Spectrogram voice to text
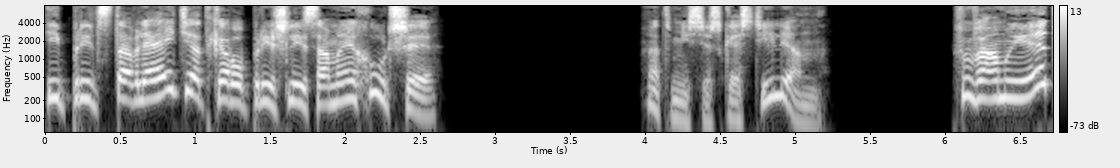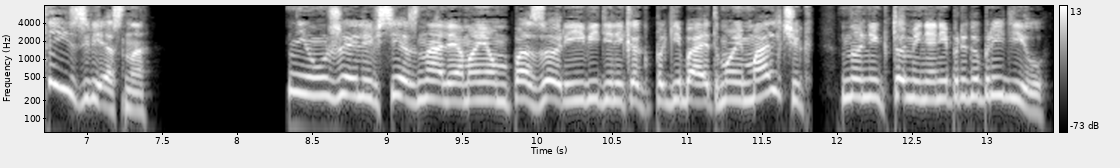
И представляете, от кого пришли самые худшие? От миссис Кастильян. Вам и это известно? Неужели все знали о моем позоре и видели, как погибает мой мальчик, но никто меня не предупредил?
